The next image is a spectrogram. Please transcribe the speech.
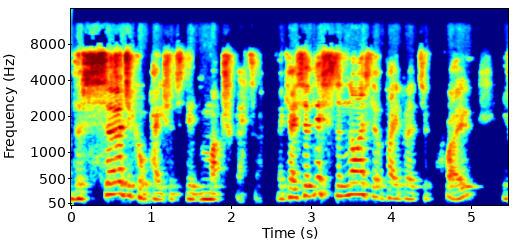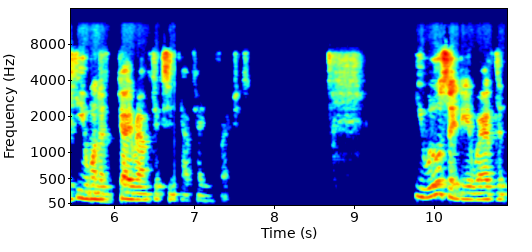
the surgical patients did much better. Okay, so this is a nice little paper to quote if you want to go around fixing calcaneal fractures. You will also be aware of the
